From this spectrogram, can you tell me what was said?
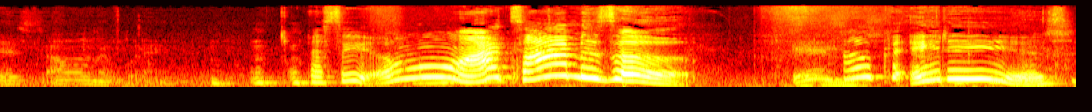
That's the only way. That's it. Oh, our time is up. Okay, it is.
